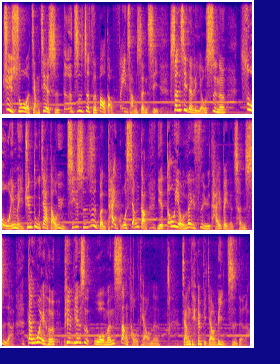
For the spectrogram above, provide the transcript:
据说蒋介石得知这则报道非常生气，生气的理由是呢，作为美军度假岛屿，其实日本、泰国、香港也都有类似于台北的城市啊，但为何偏偏是我们上头条呢？讲点比较励志的啦，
